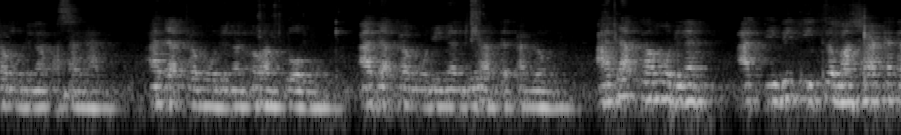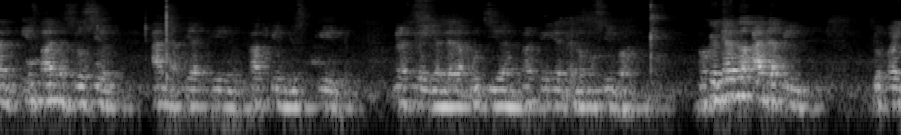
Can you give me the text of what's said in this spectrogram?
kamu dengan pasangan. Adab kamu dengan orang tuamu. Adab kamu dengan jiran tetanggamu. Adab kamu dengan aktiviti kemasyarakatan ibadah sosial anak yatim, fakir miskin mereka yang dalam ujian, mereka yang dalam musibah. Maka jaga adab ini supaya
